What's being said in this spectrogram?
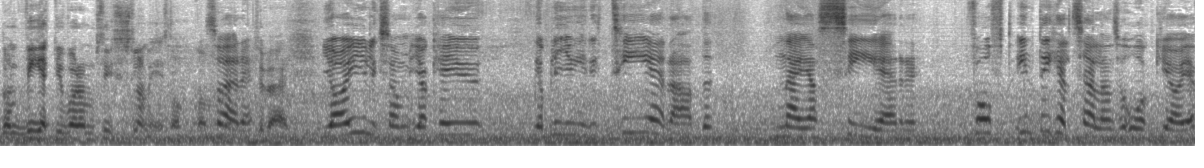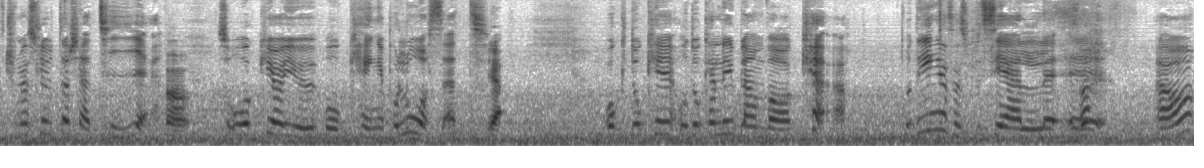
De vet ju vad de sysslar med i Stockholm. Så är det. Tyvärr. Jag, är ju liksom, jag, kan ju, jag blir ju irriterad när jag ser... För ofta, inte helt sällan så åker jag, eftersom jag slutar så här 10, Ja. så åker jag ju och hänger på låset. Ja. Och då, kan, och då kan det ibland vara kö. Och det är en ganska speciell... Eh, ja,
